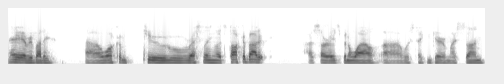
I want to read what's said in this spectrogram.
Hey, everybody. Uh, welcome to Wrestling. Let's talk about it. Uh, sorry, it's been a while. Uh, I was taking care of my son.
